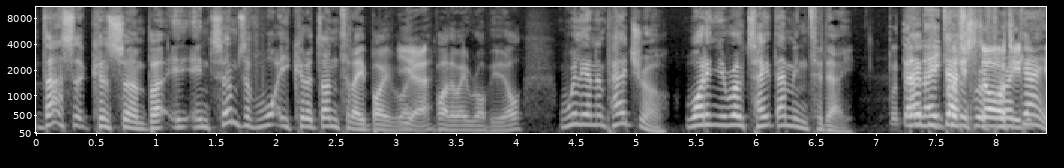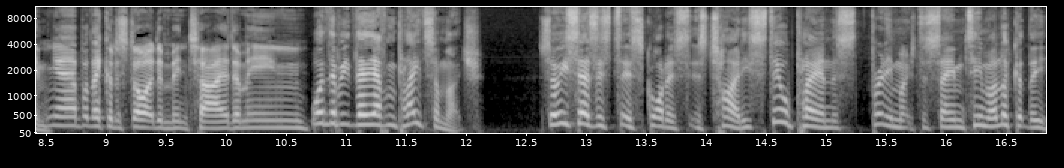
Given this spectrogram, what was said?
that's a concern. But in, in terms of what he could have done today, by, the way- Yeah. by the way, Robbie Earle, Willian and Pedro, why didn't you rotate them in today? but They'd then be they could have desperate for a started. game. Yeah, but they could have started and been tired. I mean, Well, they, be- they haven't played so much. So he says his, his squad is, is tired. He's still playing this pretty much the same team. I look at the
